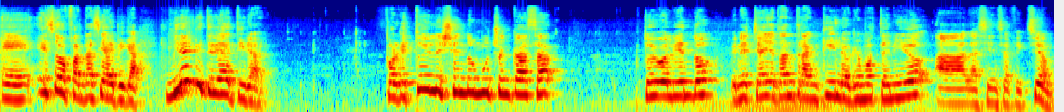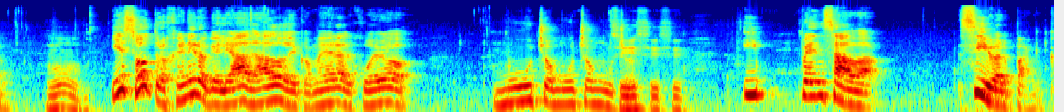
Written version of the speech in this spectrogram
Eh, eso es fantasía épica. Mirá el que te voy a tirar. Porque estoy leyendo mucho en casa. Estoy volviendo en este año tan tranquilo que hemos tenido a la ciencia ficción. Mm. Y es otro género que le ha dado de comer al juego mucho, mucho, mucho. Sí, sí, sí. Y pensaba, Cyberpunk.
